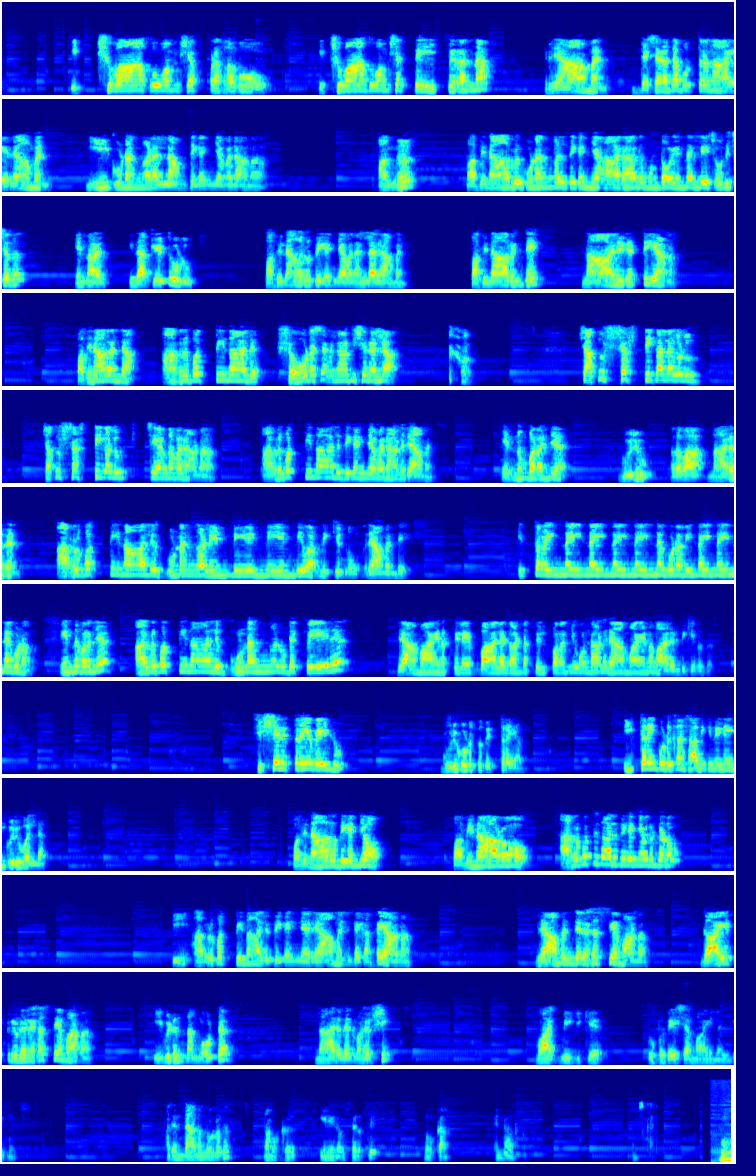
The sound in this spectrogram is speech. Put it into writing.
ഇക്ഷ്വാകുവംശപ്രഭവോ ഇക്ഷ്വാകുവംശത്തിൽ പിറന്ന രാമൻ ദശരഥപുത്രനായ രാമൻ ഈ ഗുണങ്ങളെല്ലാം തികഞ്ഞവനാണ്. അങ്ങ് പതിനാറ് ഗുണങ്ങൾ തികഞ്ഞ ആരാനുമുണ്ടോ എന്നല്ലേ ചോദിച്ചത്? എന്നാൽ ഇതാ കേട്ടോളൂ. പതിനാറ് തികഞ്ഞവനല്ല രാമൻ. പതിനാറിന്റെ നാലിരട്ടിയാണ്. പതിനാറല്ല അറുപത്തിനാല് ഷോഡശകലാധീശനല്ല. ചതുഷ്ഷ്ടി കലകളും ചതുഷ്ഷഷ്ടികളും ചേർന്നവനാണ്. അറുപത്തിനാല് തികഞ്ഞവനാണ് രാമൻ. എന്നും പറഞ്ഞ് ഗുരു അഥവാ നാരദൻ അറുപത്തിനാല് ഗുണങ്ങൾ എണ്ണി എണ്ണി എണ്ണി വർണിക്കുന്നു രാമന്റെ. ഇത്ര ഇന്ന ഇന്ന ഇന്ന ഇന്ന ഇന്ന ഗുണം ഇന്ന ഇന്ന ഇന്ന ഗുണം എന്ന് പറഞ്ഞ് അറുപത്തിനാല് ഗുണങ്ങളുടെ പേര് രാമായണത്തിലെ ബാലകാണ്ഡത്തിൽ പറഞ്ഞുകൊണ്ടാണ് രാമായണം ആരംഭിക്കുന്നത്. ശിഷ്യൻ ഇത്രയേ വേണ്ടൂ. ഗുരു കൊടുത്തത് ഇത്രയാണ്. ഇത്രയും കൊടുക്കാൻ സാധിക്കുന്നില്ലേ ഗുരുവല്ല. പതിനാറ് തികഞ്ഞോ? പതിനാറോ? അറുപത്തിനാല് തികഞ്ഞവനുണ്ടടോ. ഈ അറുപത്തിനാല് തികഞ്ഞ രാമന്റെ കഥയാണ്. രാമന്റെ രഹസ്യമാണ്. ഗായത്രിയുടെ രഹസ്യമാണ്. ഇവിടുന്ന് അങ്ങോട്ട് നാരദൻ മഹർഷി വാൽമീകിക്ക് ഉപദേശമായി നൽകുന്നു. അതെന്താണെന്നുള്ളത് നമുക്ക് ഇനി അവസരത്തിൽ നോക്കാം. എല്ലാവർക്കും നമസ്കാരം. ഓ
